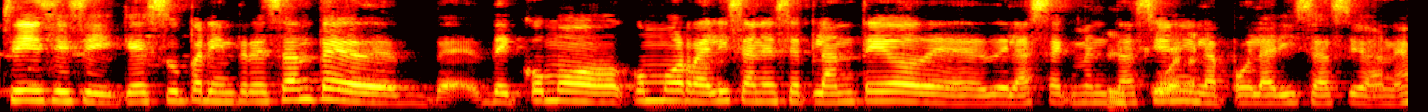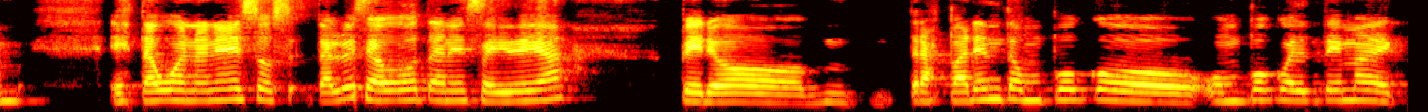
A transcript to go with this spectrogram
Sí, sí, sí, que es súper interesante de, cómo, cómo realizan ese planteo de, la segmentación y la polarización. Está bueno en eso, tal vez se agota en esa idea, pero transparenta un poco, un poco el tema de,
